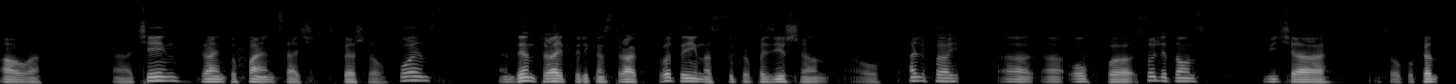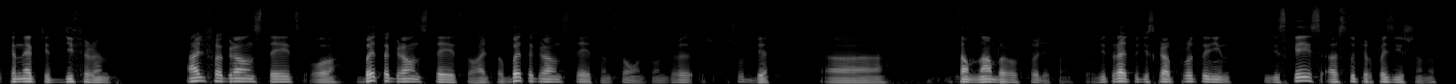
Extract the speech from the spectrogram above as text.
our chain, trying to find such special points, and then try to reconstruct protein as superposition of alpha uh, uh, of uh, solitons, which are so con connected different alpha ground states or beta ground states or alpha beta ground states and so on. And there sh should be uh, some number of solitons. So we try to describe protein in this case as superposition of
